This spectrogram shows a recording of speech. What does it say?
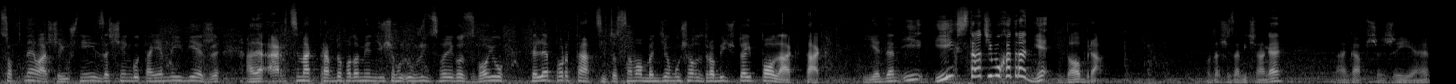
cofnęła się. Już nie jest w zasięgu tajemnej wieży, ale arcymag prawdopodobnie będzie musiał użyć swojego zwoju teleportacji. To samo będzie musiał zrobić tutaj Polak. Tak. Jeden i... I straci bohatera? Nie. Dobra. Uda się zabić Nagę? Naga przeżyje.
